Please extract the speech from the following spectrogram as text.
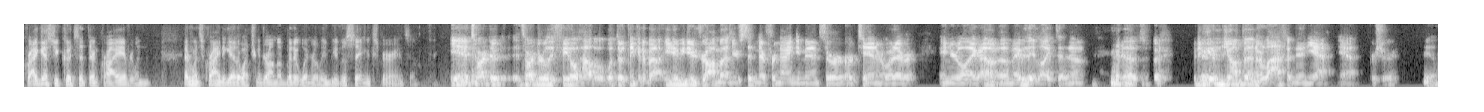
Cry. I guess you could sit there and cry. Everyone, everyone's crying together watching a drama, but it wouldn't really be the same experience. Yeah, it's hard to it's hard to really feel how what they're thinking about. You know, if you do drama and you're sitting there for ninety minutes or, or ten or whatever, and you're like, I don't know, maybe they liked it. I don't, who knows? but, but if you get them jumping or laughing, then yeah, yeah, for sure. Yeah.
